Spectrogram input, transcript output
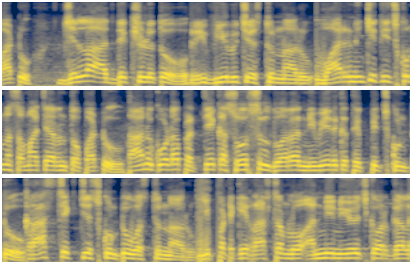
పాటు జిల్లా అధ్యక్షులతో రివ్యూలు చేస్తున్నారు. వారి నుంచి తీసుకున్న సమాచారంతో పాటు తాను కూడా ప్రత్యేక సోర్సుల ద్వారా నివేదిక తెప్పించుకుంటూ క్రాస్ చెక్ చేసుకుంటూ వస్తున్నారు. ఇప్పటికే రాష్ట్రంలో అన్ని నియోజకవర్గాల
